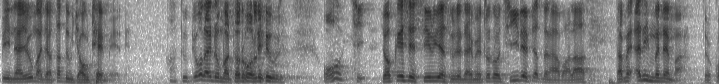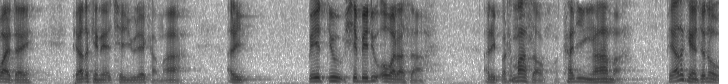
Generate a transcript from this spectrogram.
ပြီးနံယိုးမှာကျတော့တတ်သူချောင်းထည့်မယ်တဲ့ဟာ तू ပြောလိုက်တော့မှတော်တော်လေးကိုဩ your case is serious ဆိုတဲ့အတိုင်းပဲတော်တော်ကြီးတဲ့ပြဿနာပါလားဆိုဒါပေမဲ့အဲ့ဒီမိနစ်မှာသူကိုယ့်အတိုင်းဘုရားသခင်နဲ့အခြေယူတဲ့အခါမှာအဲ့ဒီပေတုရှင်ပေတုဩဝါဒစာအဲ့ဒီပထမဆောင်အခန်းကြီး9မှာဘုရားသခင်ကျွန်တော်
